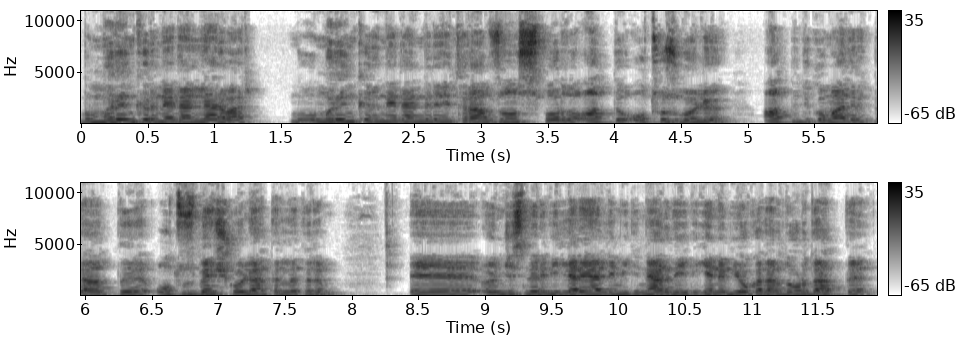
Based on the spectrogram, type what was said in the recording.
Bu mırın kırı nedenler var. Bu mırın kırı nedenleri Trabzonspor'da attığı 30 golü, Atletico Madrid'de attığı 35 golü hatırlatırım. Ee, öncesinde de Villarreal'de miydi? Neredeydi? Gene bir o kadar da orada attı.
